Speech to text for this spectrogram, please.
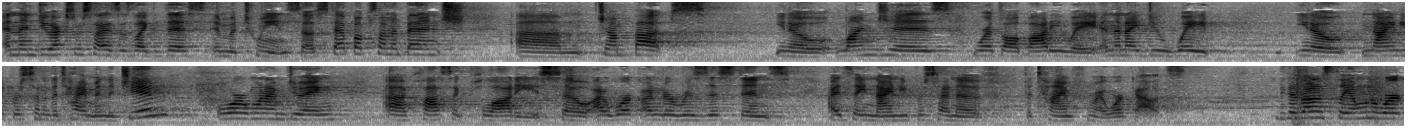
and then do exercises like this in between. So step ups on a bench, um, jump ups, you know, lunges where it's all body weight. And then I do weight, you know, 90% of the time in the gym or when I'm doing uh, classic Pilates. So I work under resistance, I'd say 90% of the time for my workouts. Because honestly, I want to work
